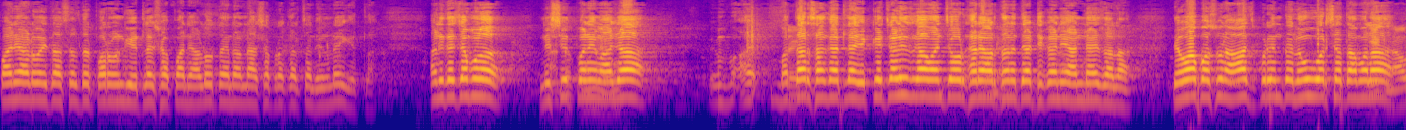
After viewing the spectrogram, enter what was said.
पाणी अडवायचं असेल तर परवानगी घेतल्याशिवाय पाणी अडवता येणार नाही अशा प्रकारचा निर्णय घेतला. आणि त्याच्यामुळं निश्चितपणे माझ्या मतदारसंघातल्या एक्केचाळीस गावांच्यावर खऱ्या अर्थानं त्या ठिकाणी अन्याय झाला. तेव्हापासून आजपर्यंत नऊ वर्षात आम्हाला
